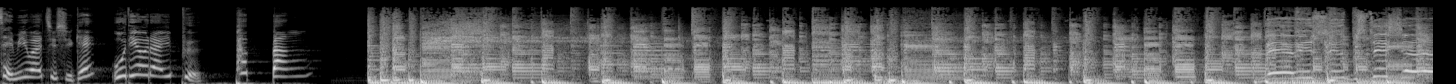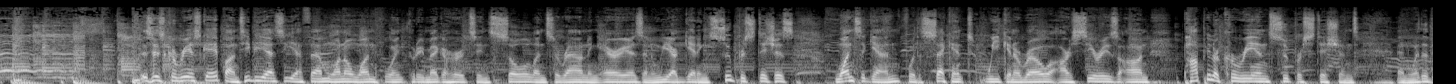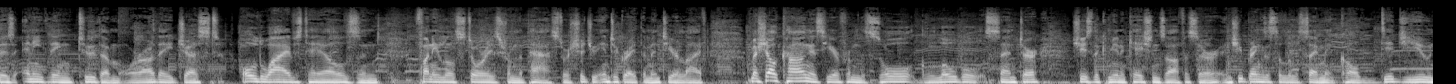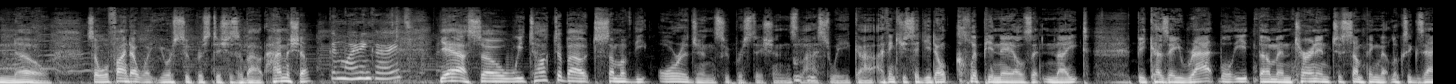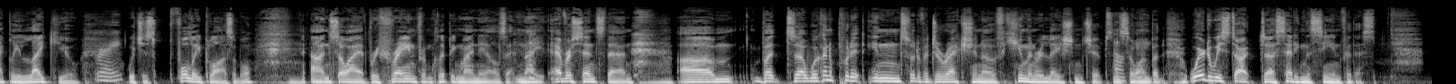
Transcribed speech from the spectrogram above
재미와 지식의 오디오 라이프. 팝빵! This is Koreascape on TBS EFM 101.3 megahertz in Seoul and surrounding areas, and we are getting superstitious once again for the second week in a row. Our series on popular Korean superstitions and whether there's anything to them, or are they just old wives' tales and funny little stories from the past, or should you integrate them into your life? Michelle Kang is here from the Seoul Global Center. She's the communications officer, and she brings us a little segment called Did You Know? So we'll find out what you're superstitious about. Hi, Michelle. Good morning, Kurt. Yeah, so we talked about some of the origin superstitions Mm-hmm. last week. Uh, I think you said you don't clip your nails at night because a rat will eat them and turn into something that looks exactly like you. Right. Which is fully plausible. And so I have refrained from clipping my nails at night ever since then. Um, but uh, we're going to put it in sort of a direction of human relationships and so on. But where do we start uh, setting the scene for this?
